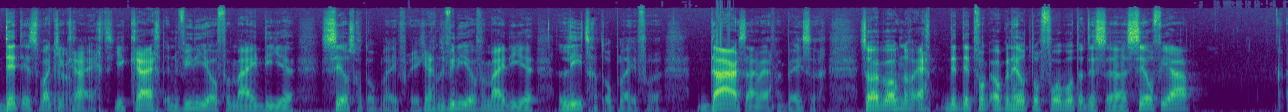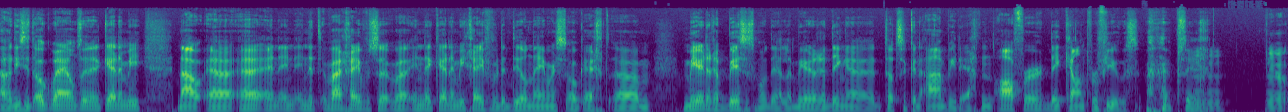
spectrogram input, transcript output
Dit is wat je krijgt. Je krijgt een video van mij die je sales gaat opleveren. Je krijgt een video van mij die je leads gaat opleveren. Daar zijn we echt mee bezig. Zo hebben we ook nog echt... Dit, dit vond ik ook een heel tof voorbeeld. Dat is eh, Sylvia. Uh, die zit ook bij ons in de Academy. Nou, uh, uh, en in, in, het, wij geven ze, in de Academy geven we de deelnemers ook echt um, meerdere businessmodellen. Meerdere dingen dat ze kunnen aanbieden. Echt een offer, they count reviews op zich. Mm -hmm. ja.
